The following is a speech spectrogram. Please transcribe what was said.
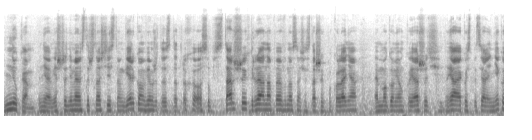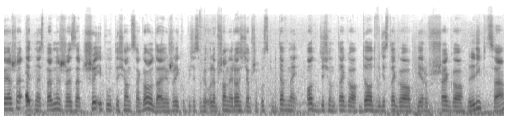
Nukem. Nie wiem, jeszcze nie miałem styczności z tą gierką, wiem, że to jest dla trochę osób starszych, gra na pewno, w sensie starszych pokolenia, mogą ją kojarzyć. No ja jakoś specjalnie nie kojarzę. Jedno jest pewne, że za 3,5 tysiąca golda, jeżeli kupicie sobie ulepszony rozdział przepustki bitewnej od 10 do 21 lipca,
